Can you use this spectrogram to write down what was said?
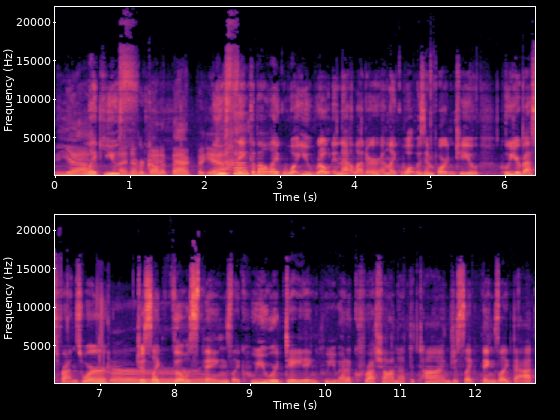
yeah, Like, you I never got it back, but yeah, you think about like what you wrote in that letter and like what was important to you, who your best friends were, just like those things, like who you were dating, who you had a crush on at the time, just like things like that.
